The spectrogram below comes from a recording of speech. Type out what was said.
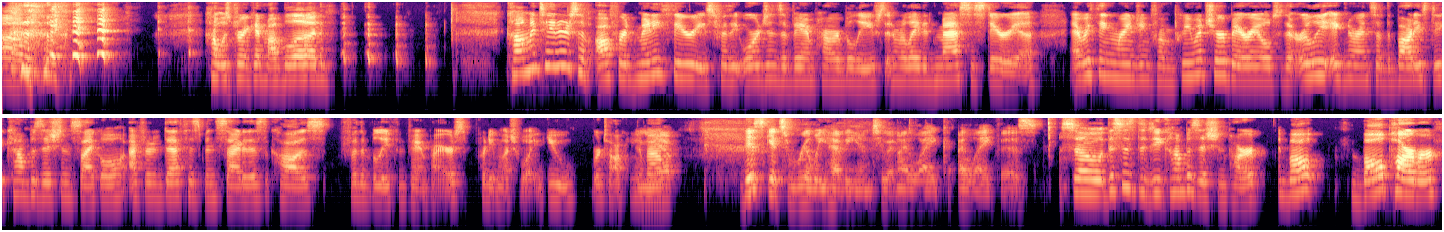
Um, I was drinking my blood. Commentators have offered many theories for the origins of vampire beliefs and related mass hysteria, everything ranging from premature burial to the early ignorance of the body's decomposition cycle after death has been cited as the cause for the belief in vampires. Pretty much what you were talking about. Yep. This gets really heavy into it, and I like I like this. So this is the decomposition part. Ball Ball Barber,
